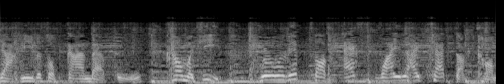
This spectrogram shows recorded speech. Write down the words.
อยากมีประสบการณ์แบบอูเข้ามาที่ www.xwhitelifechat.com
